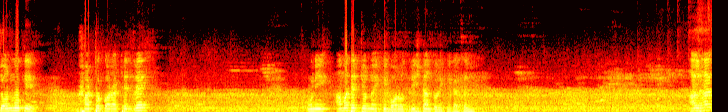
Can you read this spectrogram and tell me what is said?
জন্মকে সার্থক করার ক্ষেত্রে উনি আমাদের জন্য একটি বড় দৃষ্টান্ত রেখে গেছেন। আলহাজ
